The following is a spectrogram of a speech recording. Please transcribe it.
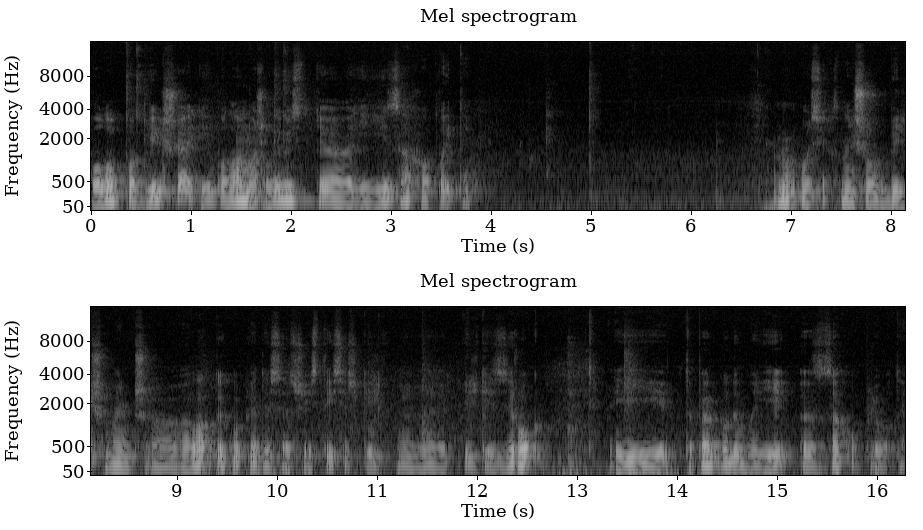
було побільше і була можливість е, її захопити. Ну, ось я знайшов більш-менш галактику, 56 тисяч кіль- кількість зірок, і тепер будемо її захоплювати.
